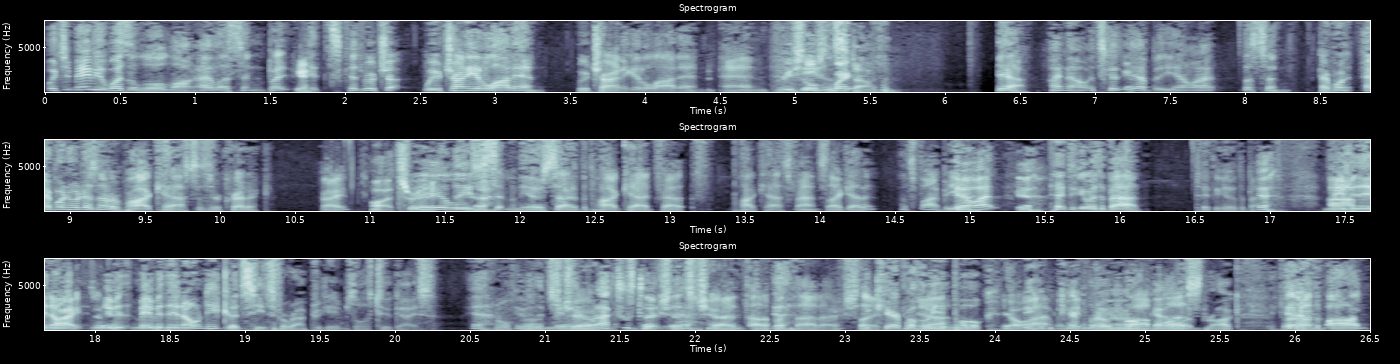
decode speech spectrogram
which maybe was a little long. I listened, but yeah. it's because we, tr- we were trying to get a lot in. We were trying to get a lot in and preseason stuff. Yeah, I know. It's good. Yeah. yeah, but you know what? Listen, everyone, everyone who doesn't have a podcast is their critic, right? Oh, it's really right. yeah. sitting on the other side of the podcast podcast fence. I get it. That's fine. But you know what? Yeah. Take the good with the bad. Take the good with the bad. Maybe um, they don't. Right. Maybe maybe they don't need good seats for Raptor games. Those two guys. Yeah, maybe, maybe they have access to it. That's true. I hadn't thought about that actually. Be careful who you poke. Yeah, well, Be careful who you poke, list. Brock. Put them on the bottom.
